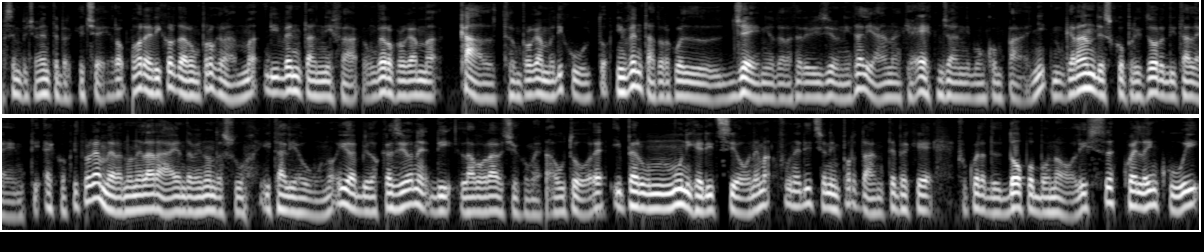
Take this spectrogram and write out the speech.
semplicemente perché c'ero, vorrei ricordare un programma di vent'anni fa, un vero programma Cult, un programma di culto inventato da quel genio della televisione italiana che è Gianni Boncompagni, un grande scopritore di talenti. Ecco, il programma era non nella RAI, andava in onda su Italia 1. Io ebbi l'occasione di lavorarci come autore per un'unica edizione, ma fu un'edizione importante perché fu quella del dopo Bonolis, quella in cui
